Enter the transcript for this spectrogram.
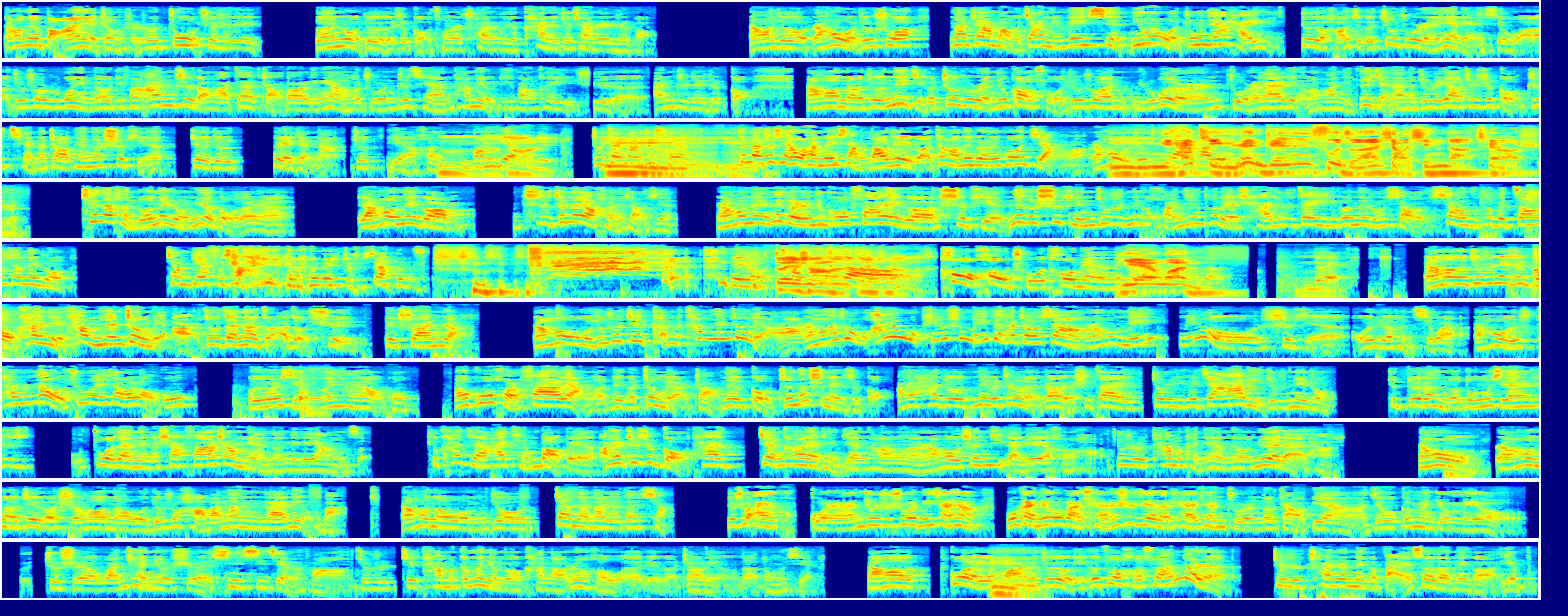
然后那个保安也证实说，中午确实昨天中午就有一只狗从这窜出去，看着就像这只狗。然后就，然后我就说，那这样吧，我加您微信，因为我中间还就有好几个救助人也联系我了，就是说如果你没有地方安置的话，在找到领养和主人之前，他们有地方可以去安置这只狗。然后呢，就那几个救助人就告诉我，就是说，如果有人主人来领的话，你最简单的就是要这只狗之前的照片跟视频，这个就是特别简单，就也很嗯，方便。有道理。就在那之前，在那之前我还没想到这个，正好那个人就跟我讲了，然后我就嗯，你还挺认真、负责、小心的，崔老师。现在很多那种虐狗的人，然后那个是真的要很小心。然后那那个人就给我发了一个视频，那个视频就是那个环境特别差，就是在一个那种小巷子，特别脏，像那种像蝙蝠侠里面的那种巷子，那种对上了餐厅的对上了。后后厨后面的那个 Year 房 one 子嗯，对，然后呢，就是那只狗看着也看不见正脸儿，就在那儿走来走去，被拴着。然后我就说这看看不见正脸儿啊，然后他说我哎呀，我平时没给他照相，然后没没有视频，我就觉得很奇怪。然后我就他说那我去问一下我老公，我就说行，你问一下你老公。然后过会儿发了两个这个正脸照，那个狗真的是那只狗，而且他就那个正脸照也是在就是一个家里，就是那种就堆了很多东西，但是是坐在那个沙发上面的那个样子。就看起来还挺宝贝的，而且这只狗它健康也挺健康的，然后身体感觉也很好，就是他们肯定也没有虐待它。然后，嗯然后呢，这个时候呢，我就说好吧，那你来领吧。然后呢，我们就站在那就在想，就说哎，果然就是说，你想想，我感觉我把全世界的柴犬主人都找遍了，结果根本就没有，就是完全就是信息茧房，就是这他们根本就没有看到任何我的这个招领的东西。然后过了一会儿呢，嗯就有一个做核酸的人，就是穿着那个白色的那个，也不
